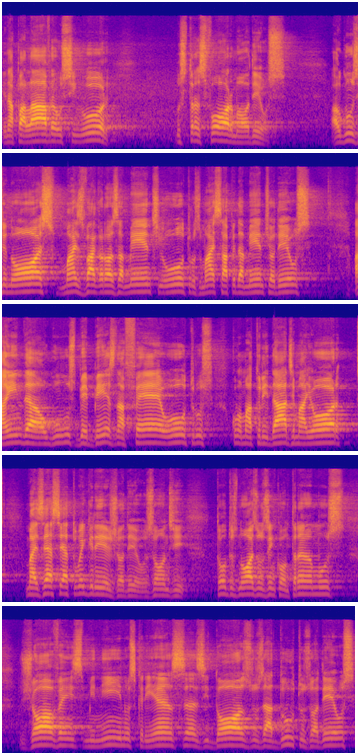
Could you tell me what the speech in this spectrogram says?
e na palavra o Senhor nos transforma, ó Deus. Alguns de nós mais vagarosamente, outros mais rapidamente, ó Deus. Ainda alguns bebês na fé, outros com uma maturidade maior, mas essa é a tua igreja, ó Deus, onde todos nós nos encontramos, jovens, meninos, crianças, idosos, adultos, ó Deus,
